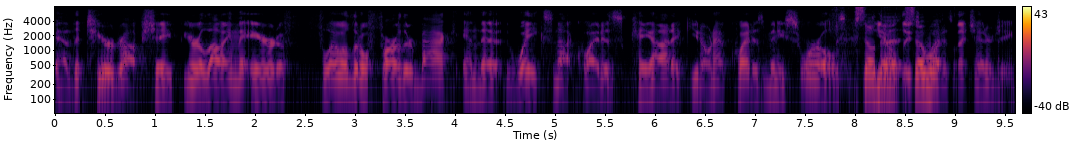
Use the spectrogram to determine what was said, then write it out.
have the teardrop shape, you're allowing the air to flow a little farther back, and the, the wake's not quite as chaotic. You don't have quite as many swirls. So you the- don't lose so quite what- as much energy.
